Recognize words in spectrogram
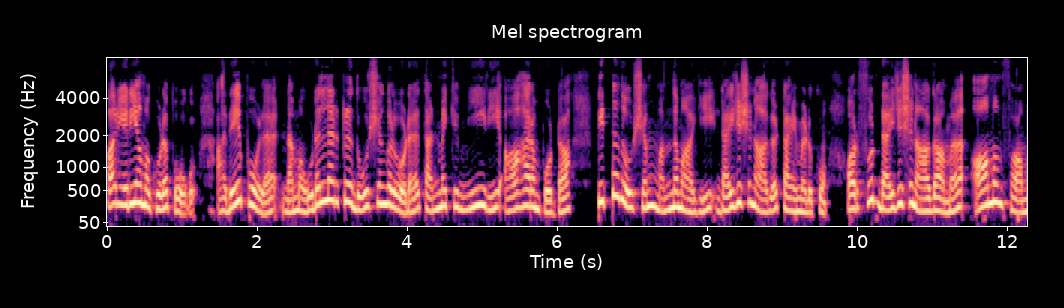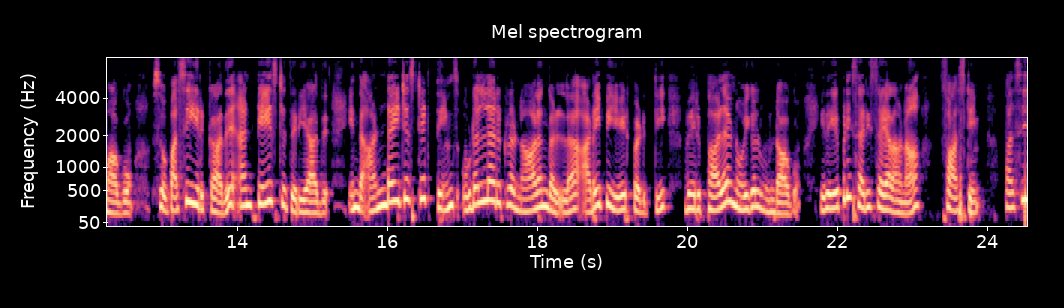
ஆர் எரியாமல் கூட போகும். அதே போல் நம்ம உடல்ல இருக்கிற தோஷங்களோட தன்மைக்கு மீறி ஆகாரம் போட்டால் பித்த தோஷம் மந்தமாகி டைஜஷன் ஆக டைம் எடுக்கும். ஆர் ஃபுட் டைஜஷன் ஆகாமல் ஆமம் ஃபார்ம் ஆகும். ஸோ பசி இருக்காது அண்ட் டேஸ்ட் தெரியாது. இந்த அன்டைஜஸ்டட் திங்ஸ் உடல்ல இருக்கிற நாளங்களில் அடைப்பு ஏற்படுத்தி வேறு பல நோய்கள் உண்டாகும். இதை எப்படி சரி செய்யலாம்னா ஃபாஸ்டிங் பசி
